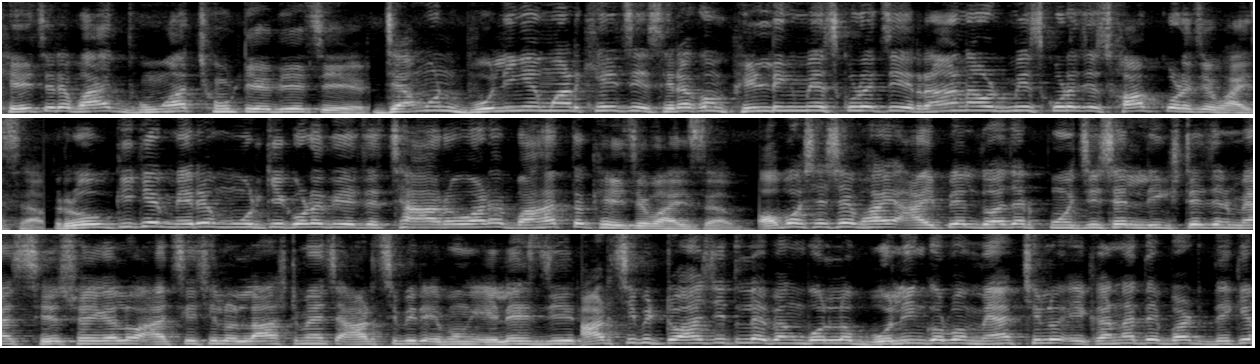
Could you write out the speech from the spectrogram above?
খেয়েছে রে ভাই, ধোঁয়া ছুটিয়ে দিয়েছে। যেমন বোলিং এ মার খেয়েছে, সেরকম ফিল্ডিং মিস করেছে রান আউট মিস করেছে, সব করেছে ভাই সাহেব। রৌকিকে মেরে মুরকি করে দিয়েছে, চার ওভারে বাহাত্তর খেয়েছে ভাই সাহেব। অবশেষে ভাই আইপিএল দু হাজার পঁচিশের লিগ স্টেজের ম্যাচ শেষ হয়ে গেল। আজকে ছিল লাস্ট ম্যাচ আরসিবির এবং এলএসজির আরসিবি টস জিতলো এবং বলল বোলিং করব ম্যাচ ছিল এখানাতে বাট দেখে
